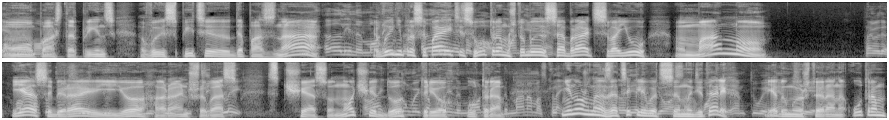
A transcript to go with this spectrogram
О, пастор Принц, вы спите допоздна? Вы не просыпаетесь утром, чтобы собрать свою манну? Я собираю ее раньше вас с часу ночи до трех утра. Не нужно зацикливаться на деталях. Я думаю, что рано утром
